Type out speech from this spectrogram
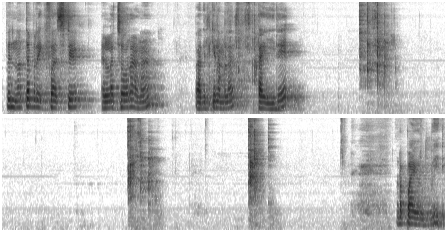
അപ്പം ഇന്നത്തെ ബ്രേക്ക്ഫാസ്റ്റ് വെള്ളച്ചോറാണ് അതിലേക്ക് നമ്മൾ തൈര് ഇവിടെ പയറുപ്പേരി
